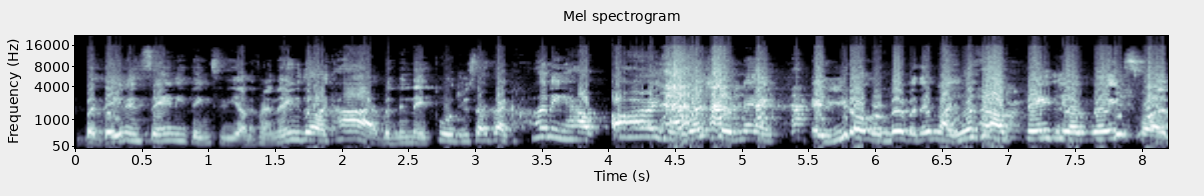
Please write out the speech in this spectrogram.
But they didn't say anything to the other friend. They were like, "Hi," but then they pulled you aside, like, "Honey, how are you? What's your name?" And you don't remember. They're like, "Look how thin your waist was."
